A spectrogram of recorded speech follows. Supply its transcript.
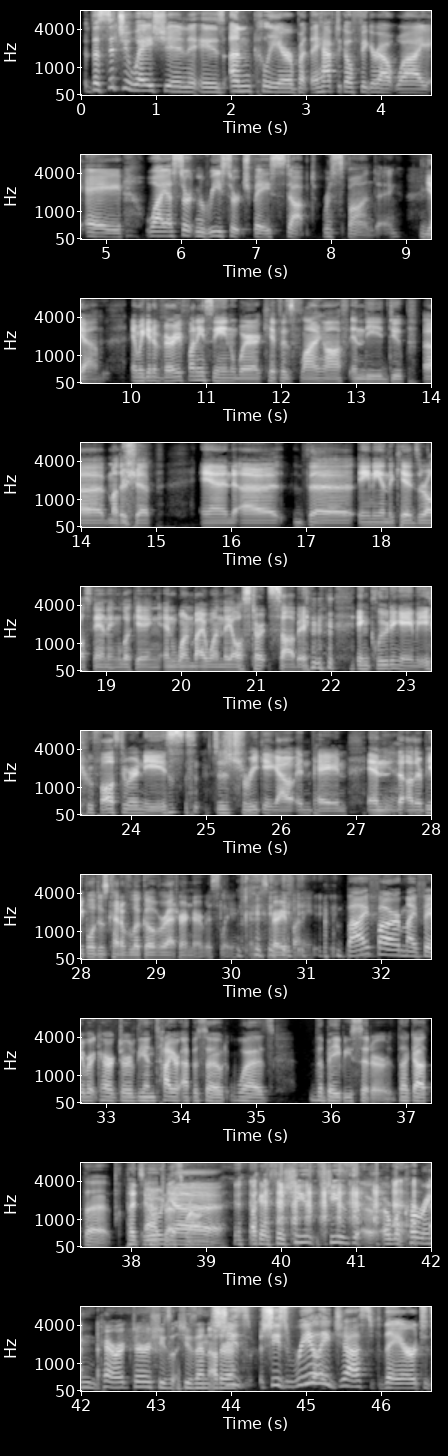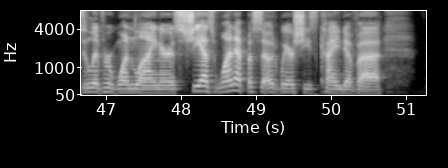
the situation is unclear, but they have to go figure out why a why a certain research base stopped responding. Yeah. And we get a very funny scene where Kif is flying off in the dupe uh, mothership, and uh, the Amy and the kids are all standing looking, and one by one they all start sobbing, including Amy, who falls to her knees, just shrieking out in pain, and Yeah. the other people just kind of look over at her nervously, and it's very funny. By far, my favorite character of the entire episode was the babysitter that got the Petunia. Address wrong. Okay, so she's she's a, a recurring character. She's she's in other. She's she's really just there to deliver one-liners. She has one episode where she's kind of uh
